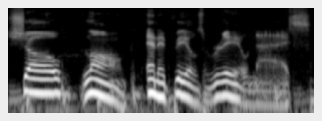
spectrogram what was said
show long, and it feels real nice.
